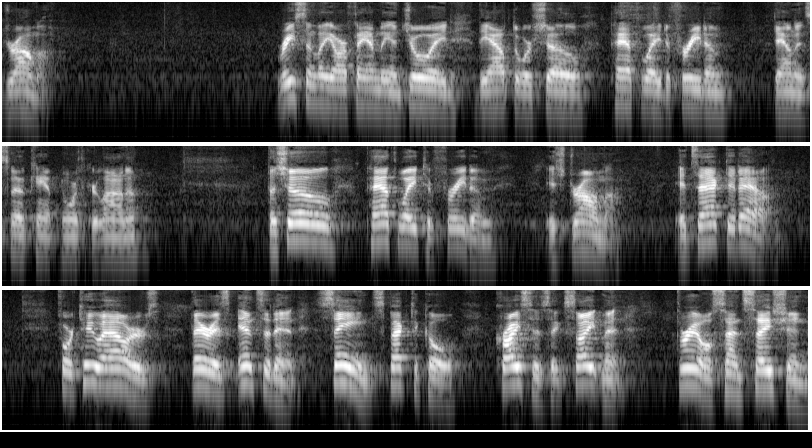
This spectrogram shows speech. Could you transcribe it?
drama. Recently, our family enjoyed the outdoor show Pathway to Freedom down in Snow Camp, North Carolina. The show Pathway to Freedom is drama, it's acted out. For two hours, there is incident, scene, spectacle, crisis, excitement, thrill, sensation,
